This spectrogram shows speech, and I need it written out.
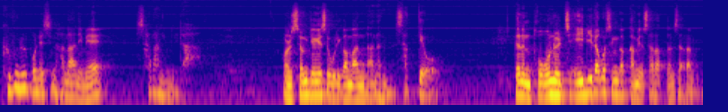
그분을 보내신 하나님의 사랑입니다. 오늘 성경에서 우리가 만나는 삭개오 그는 돈을 제일이라고 생각하며 살았던 사람입니다.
